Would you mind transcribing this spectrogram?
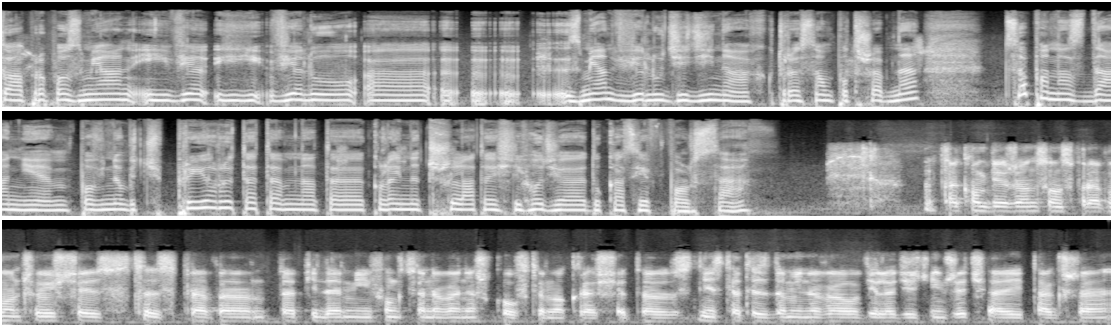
To a propos zmian i, wie, i wielu e, e, zmian w wielu dziedzinach, które są potrzebne, co Pana zdaniem powinno być priorytetem na te kolejne trzy lata, jeśli chodzi o edukację w Polsce? Taką bieżącą sprawą oczywiście jest sprawa epidemii funkcjonowania szkół w tym okresie. To niestety zdominowało wiele dziedzin życia i także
